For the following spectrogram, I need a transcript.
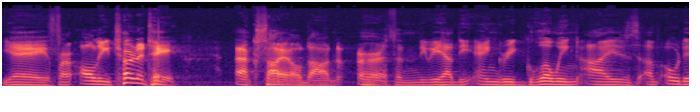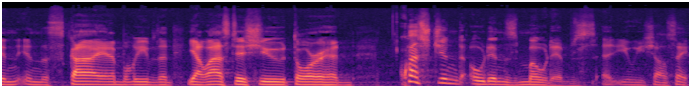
yea, for all eternity, exiled on earth. And we have the angry, glowing eyes of Odin in the sky. And I believe that, yeah, last issue, Thor had questioned Odin's motives, uh, we shall say,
